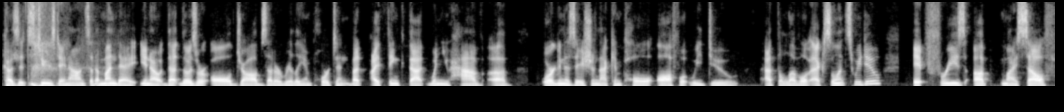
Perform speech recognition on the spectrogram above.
because it's Tuesday now instead of Monday. You know, that those are all jobs that are really important. But I think that when you have a organization that can pull off what we do at the level of excellence we do, it frees up myself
